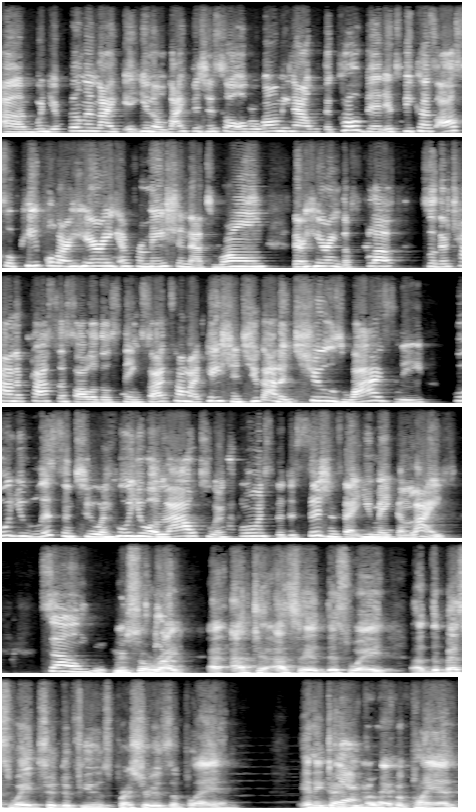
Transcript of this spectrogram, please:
Um, when you're feeling like you know life is just so overwhelming now with the covid it's because also people are hearing information that's wrong. They're hearing the fluff. So they're trying to process all of those things. So i tell my patients you got to choose wisely who you listen to and who you allow to influence the decisions that you make in life. So you're so right I, I, t- I say it this way uh, the best way to diffuse pressure is a plan Anytime yeah. you don't have a plan,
